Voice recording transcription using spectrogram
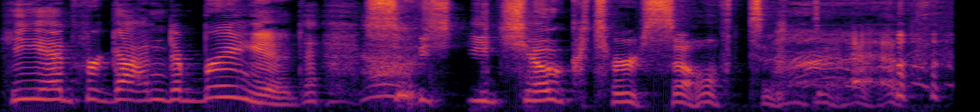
he had forgotten to bring it. So she choked herself to death.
